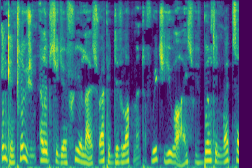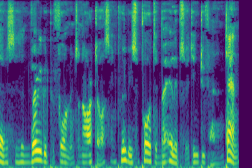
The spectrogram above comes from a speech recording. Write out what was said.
In conclusion, ELIPS Studio 3 allows rapid development of rich UIs with built-in web services and very good performance on RTOS and will be supported by Ellipse in 2010.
